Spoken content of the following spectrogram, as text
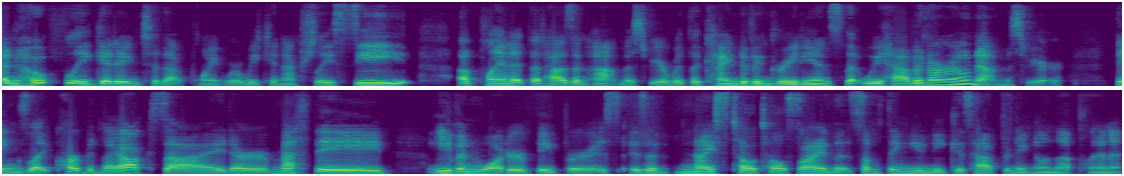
and hopefully getting to that point where we can actually see a planet that has an atmosphere with the kind of ingredients that we have in our own atmosphere. Things like carbon dioxide or methane, even water vapor is, is a nice telltale sign that something unique is happening on that planet.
